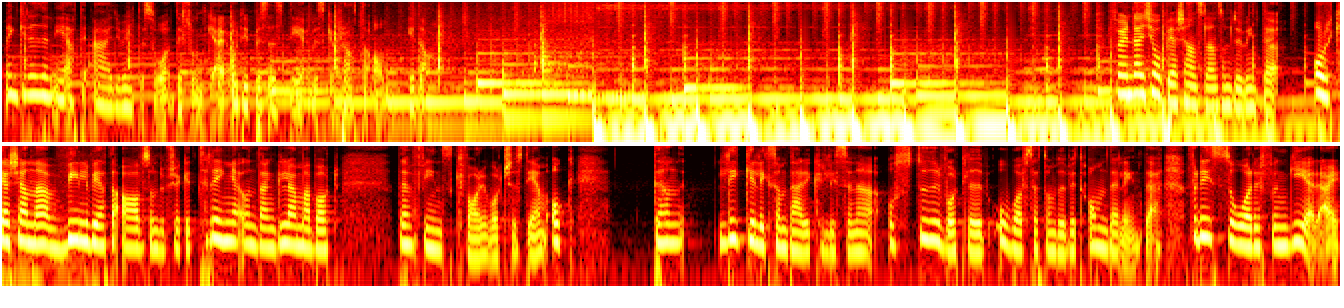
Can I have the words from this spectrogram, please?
Men grejen är att det är ju inte så det funkar och det är precis det vi ska prata om idag. För den där jobbiga känslan som du inte orkar känna, vill veta av, som du försöker tränga undan, glömma bort, den finns kvar i vårt system. Och den ligger liksom där i kulisserna och styr vårt liv oavsett om vi vet om det eller inte. För det är så det fungerar.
